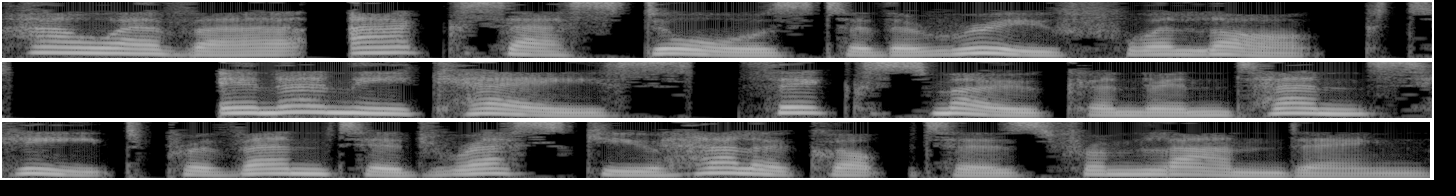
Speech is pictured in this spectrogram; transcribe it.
However, access doors to the roof were locked. In any case, thick smoke and intense heat prevented rescue helicopters from landing.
